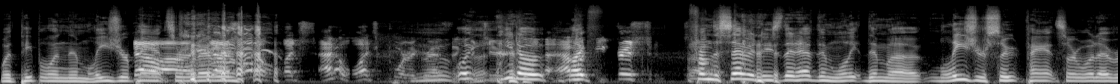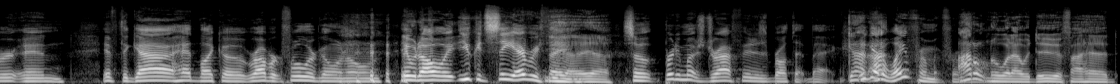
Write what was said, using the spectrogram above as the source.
with people in them leisure No, pants or whatever. Josh, I don't watch. I don't watch pornographic Well, you know, I'm like- a few Christian. So- From the seventies, they'd have them le- them uh, leisure suit pants or whatever, and if the guy had like a Robert Fuller going on, it would always you could see everything. Yeah, yeah. So pretty much Dry Fit has brought that back. God, we got I- away from it for. a I don't know what I would do if I had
